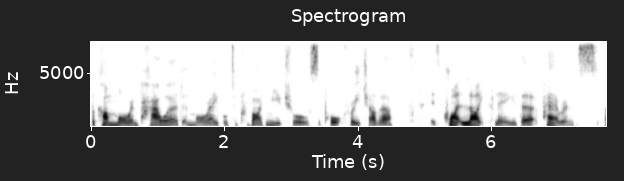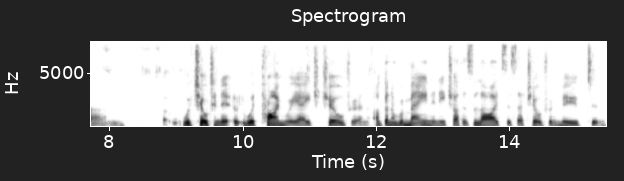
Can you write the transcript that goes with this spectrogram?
become more empowered and more able to provide mutual support for each other. It's quite likely that parents um, with children uh, with primary age children are going to remain in each other's lives as their children move to,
